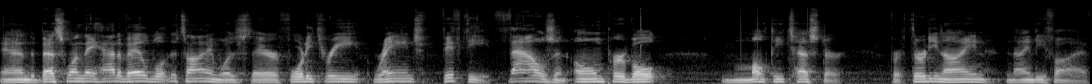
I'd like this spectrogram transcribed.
And the best one they had available at the time was their 43 range 50,000 ohm per volt multi-tester for $39.95.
